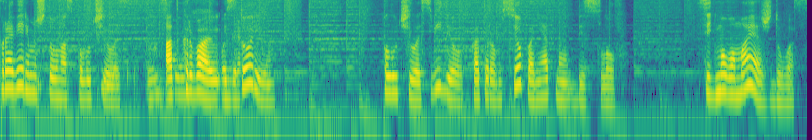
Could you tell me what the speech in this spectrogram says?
Проверим, что у нас получилось. Открываю историю. Получилось видео, в котором все понятно без слов. 7 мая жду вас.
